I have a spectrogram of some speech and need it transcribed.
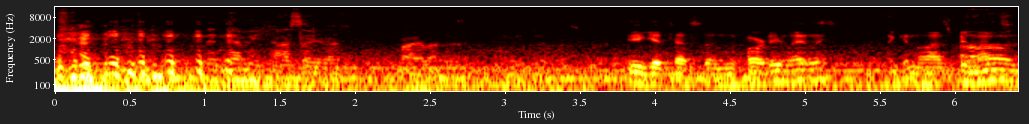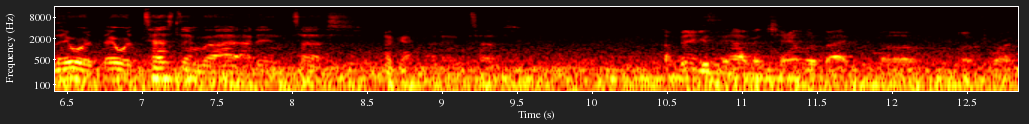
than Demie. I say that's probably about the only difference. But. You get tested in the 40 lately? Like in the last few Uh, months? they were they were testing, but I, I didn't test. Okay. I didn't test. How big is it having Chandler back uh, up front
